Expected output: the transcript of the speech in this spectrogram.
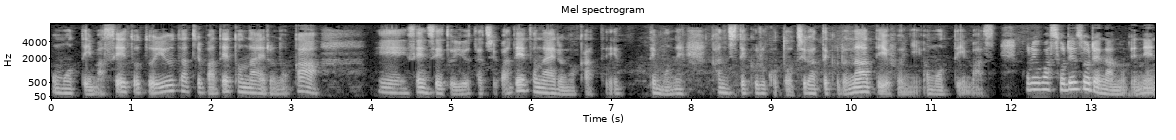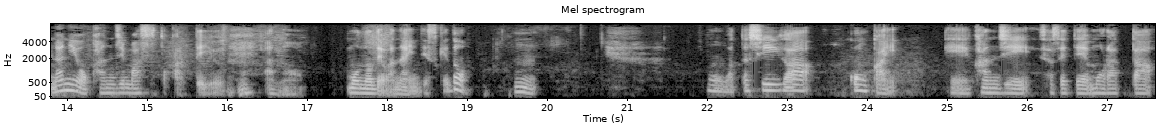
思っています。生徒という立場で唱えるのか、えー、先生という立場で唱えるのかってでもね、感じてくること違ってくるなっていうふうに思っています。これはそれぞれなのでね、何を感じますとかっていう、あの、ものではないんですけど、うん。もう私が今回えー、感じさせてもらった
